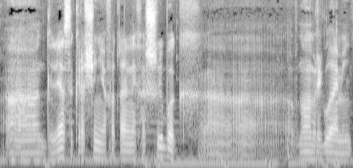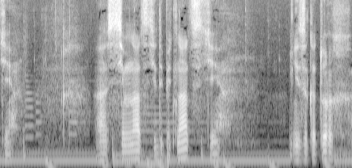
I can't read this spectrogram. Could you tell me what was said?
А, для сокращения фатальных ошибок а, в новом регламенте а, с 17 до 15, из-за которых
